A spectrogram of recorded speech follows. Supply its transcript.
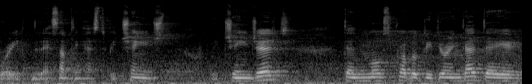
or if something has to be changed, we change it. Then most probably during that day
